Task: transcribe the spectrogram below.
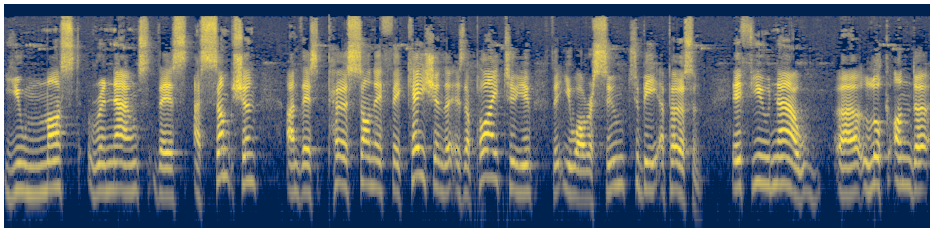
you must renounce this assumption and this personification that is applied to you that you are assumed to be a person. If you now uh, look under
